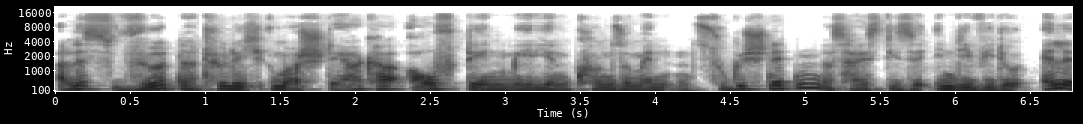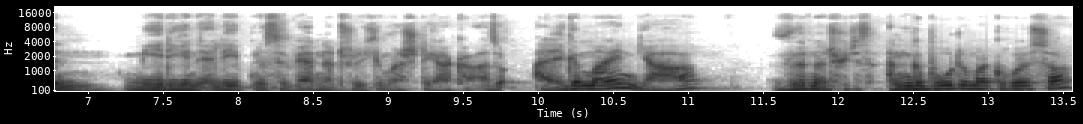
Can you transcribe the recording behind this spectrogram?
Alles wird natürlich immer stärker auf den Medienkonsumenten zugeschnitten. Das heißt, diese individuellen Medienerlebnisse werden natürlich immer stärker. Also allgemein, ja, wird natürlich das Angebot immer größer.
